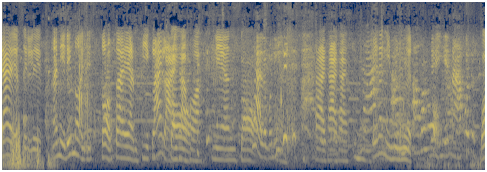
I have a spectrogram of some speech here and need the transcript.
ย่ายเสร็จเลยอันนี้เด็กน้อยสิสอบใส่อันพีกหลายหลายๆค่ะเพราะว่าแมนถ่ายแล้ววันนี้ถ่ายถ่ายถ่ายเอ้ทั้งนี้มืดมืดใหญ่เห็นหนาคนๆบ่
